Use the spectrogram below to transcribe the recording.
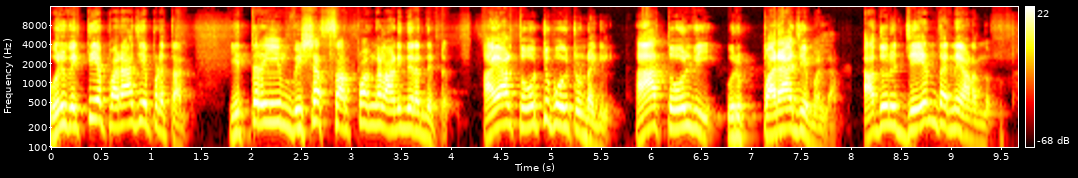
ഒരു വ്യക്തിയെ പരാജയപ്പെടുത്താൻ ഇത്രയും വിഷസർപ്പങ്ങൾ അണിനിരന്നിട്ട് അയാൾ തോറ്റുപോയിട്ടുണ്ടെങ്കിൽ ആ തോൽവി ഒരു പരാജയമല്ല. അതൊരു ജയം തന്നെയാണെന്നും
